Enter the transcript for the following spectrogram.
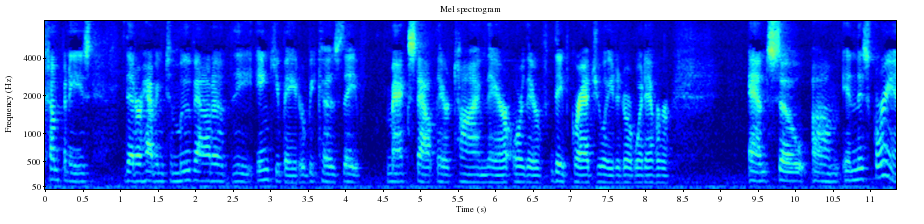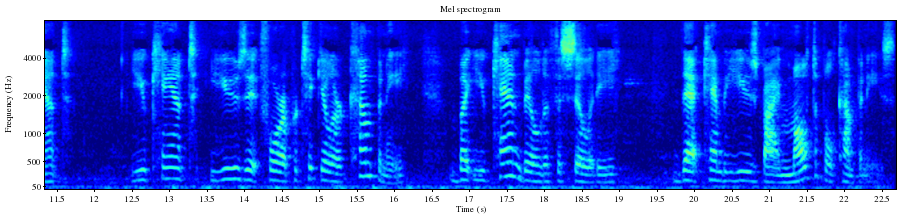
companies that are having to move out of the incubator because they've maxed out their time there or they're they've graduated or whatever. And so um, in this grant, you can't use it for a particular company, but you can build a facility that can be used by multiple companies.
